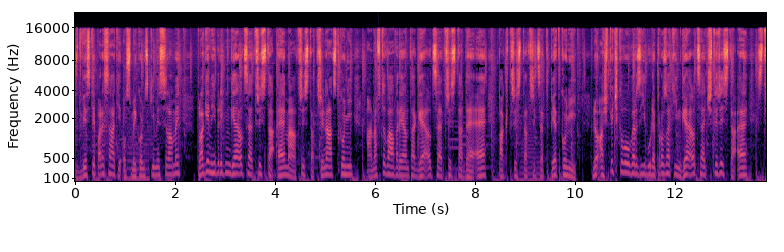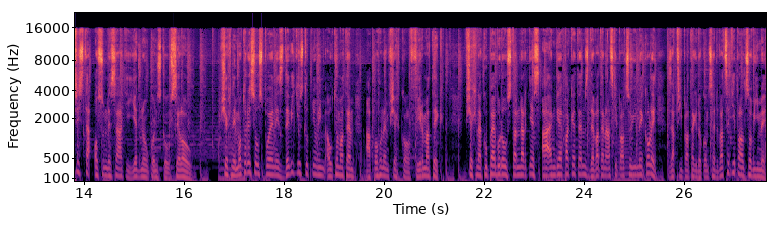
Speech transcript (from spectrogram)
s 258 koňskými silami, plug-in hybridní GLC 300E má 313 koní a naftová varianta GLC 300DE pak 335 koní. No a špičkovou verzí bude prozatím GLC 400E s 381 koňskou silou. Všechny motory jsou spojeny s 9-stupňovým automatem a pohonem všech kol Firmatic. Všechna kupé budou standardně s AMG paketem s 19-palcovými koly, za příplatek dokonce 20-palcovými.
